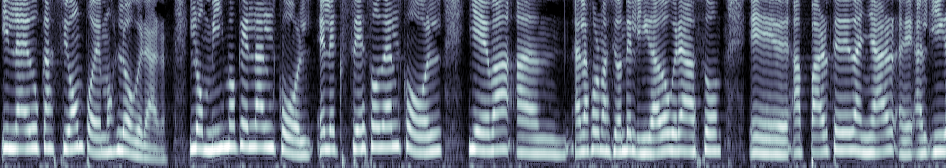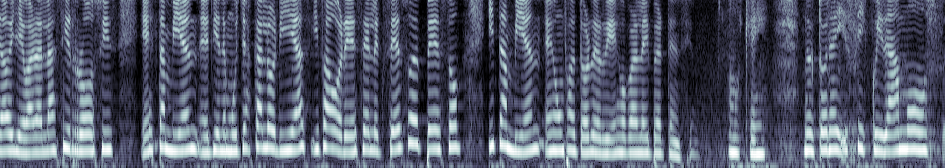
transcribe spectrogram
y la educación podemos lograr. Lo mismo que el alcohol, el exceso de alcohol lleva a, la formación del hígado graso, eh, aparte de dañar eh, al hígado y llevar a la cirrosis, es también eh, tiene muchas calorías y favorece el exceso de peso y también es un factor de riesgo para la hipertensión hipertensión. Ok. Doctora, y si cuidamos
